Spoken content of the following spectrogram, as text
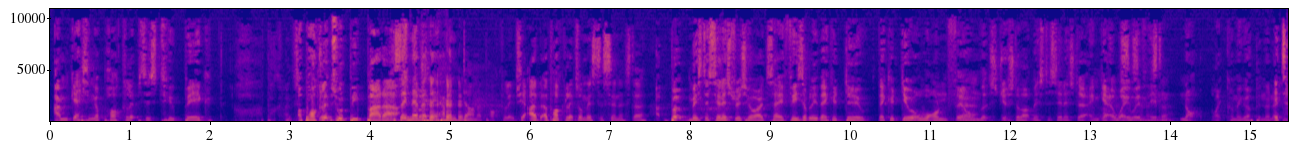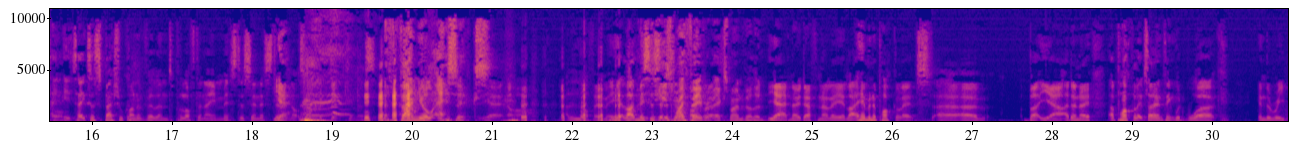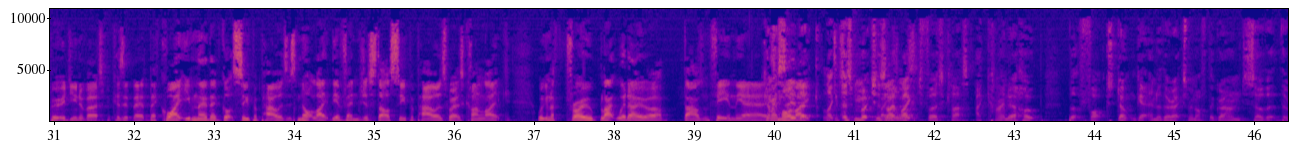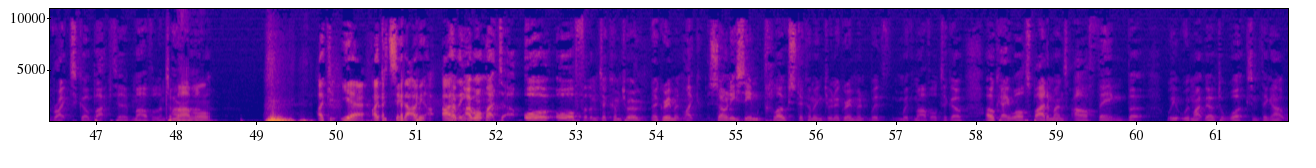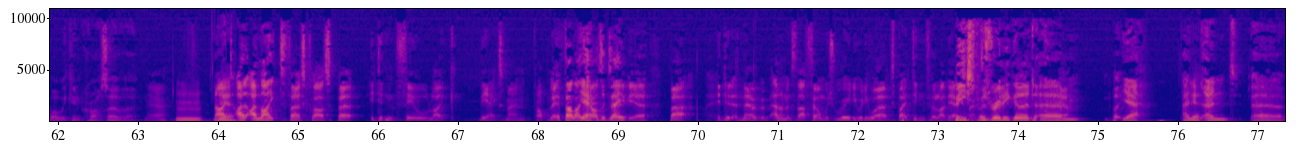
I'm guessing Apocalypse is too big. Apocalypse. Apocalypse would be badass. Because they never, but, they haven't done Apocalypse yet. Apocalypse or Mister Sinister. but Mr. Sinister is who I'd say feasibly they could do. They could do a one film Yeah. that's just about Mr. Sinister and get Love away Mr. with Sinister. him not like coming up in the It, next ta- one. it takes a special kind of villain to pull off the name Mister Sinister Yeah. and not sound ridiculous. Nathaniel Essex. yeah, oh, I love him. He, like Mister He's Sinister, my Apocalypse. favourite X-Man villain. Yeah, no, definitely. Like him and Apocalypse. Uh, uh, but yeah, I don't know. Apocalypse, I don't think would work in the rebooted universe because it, they're, they're quite. Even though they've got superpowers, it's not like the Avengers style superpowers where it's kind of like we're gonna throw Black Widow a thousand feet in the air. Can it's I more say like that, like as much as I liked First Class, I kind of hope that Fox don't get another X-Men off the ground so that the rights go back to Marvel and To Paramount. Marvel. I could, yeah, I could see that. I mean, I, I, I think I want that to, or or for them to come to an agreement. Like Sony seemed close to coming to an agreement with, with Marvel to go, okay, well, Spider Man's our thing, but we, we might be able to work something out where we can cross over. yeah. Mm, No, yeah. I, I, I liked First Class, but it didn't feel like the X Men properly. It felt like Yeah. Charles Xavier, but it did. There were elements of that film which really, really worked, but it didn't feel like the Beast X-Men. was really good, um, but yeah, and Yeah. and uh,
